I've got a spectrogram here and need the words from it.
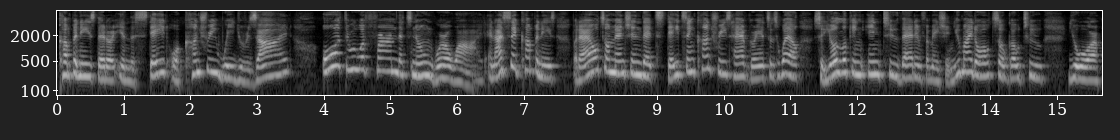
companies that are in the state or country where you reside, or through a firm that's known worldwide. And I said companies, but I also mentioned that states and countries have grants as well. So you're looking into that information. You might also go to your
